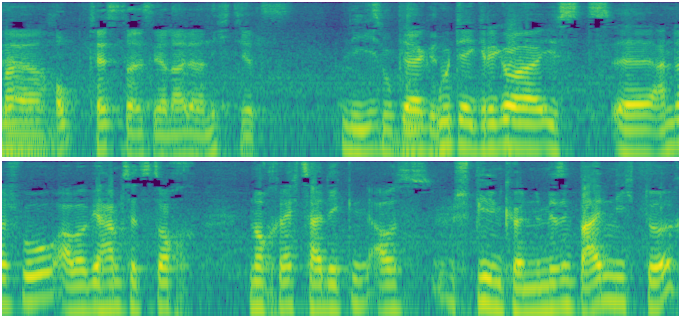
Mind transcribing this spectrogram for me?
Man- der Haupttester ist ja leider nicht jetzt. Nee, Zugegen. der gute Gregor ist äh, anderswo, aber wir haben es jetzt doch noch rechtzeitig ausspielen können. Wir sind beide nicht durch,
